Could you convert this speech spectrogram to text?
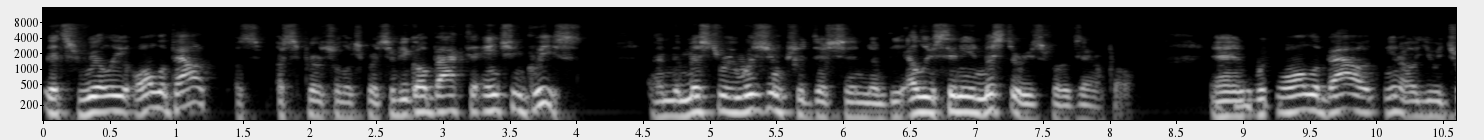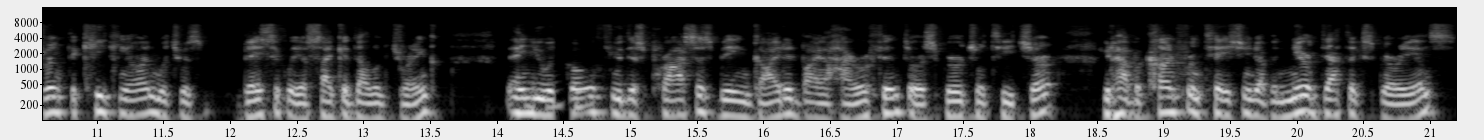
it's really all about a, a spiritual experience. If you go back to ancient greece and the mystery wisdom tradition of the eleusinian mysteries for example and mm-hmm. was all about you know you would drink the kykeon which was basically a psychedelic drink and you would go mm-hmm. through this process being guided by a hierophant or a spiritual teacher. You'd have a confrontation, you'd have a near death experience,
